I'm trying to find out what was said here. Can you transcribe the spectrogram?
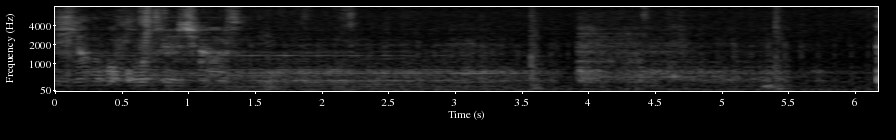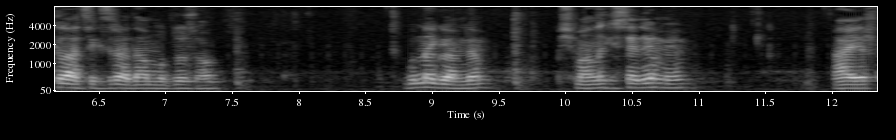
bir yanımı ortaya çıkardın. Klasik sıradan mutlu son. Bunu da gömdüm. Pişmanlık hissediyor muyum? Hayır.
